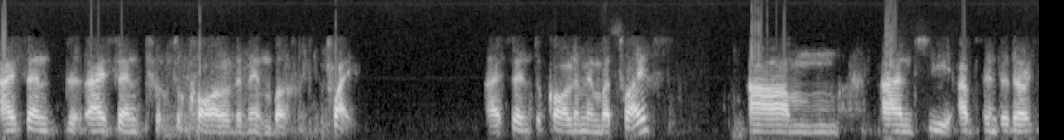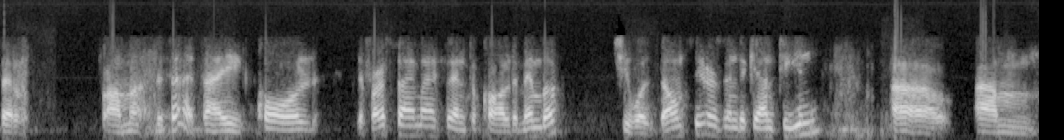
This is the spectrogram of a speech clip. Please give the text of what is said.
I sent I sent to, to call the member twice. I sent to call the member twice, um, and she absented herself from the Senate. I called the first time I sent to call the member. She was downstairs in the canteen uh, um,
